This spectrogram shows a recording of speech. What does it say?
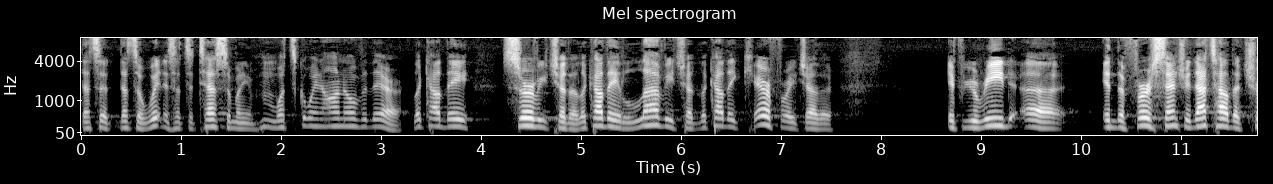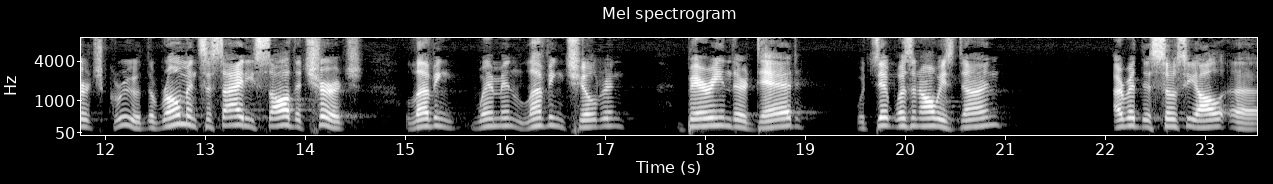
that's a, that's a witness, that's a testimony. Hmm, what's going on over there? Look how they serve each other. Look how they love each other. Look how they care for each other if you read uh, in the first century, that's how the church grew. The Roman society saw the church loving women, loving children, burying their dead, which it wasn't always done. I read this, sociolo- uh,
